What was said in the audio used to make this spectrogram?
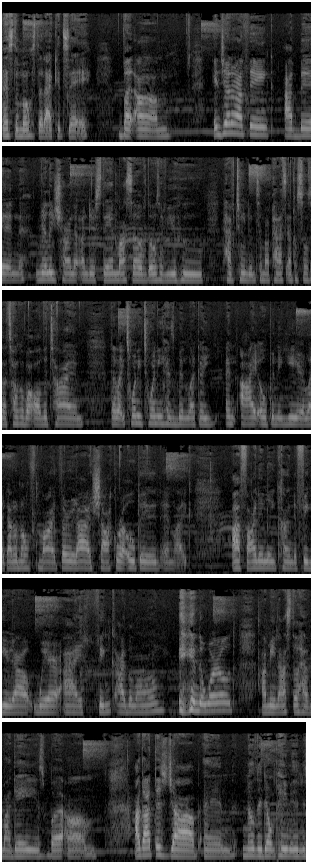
that's the most that I could say. But um, in general, I think I've been really trying to understand myself. Those of you who have tuned into my past episodes, I talk about all the time that like 2020 has been like a an eye opening year. Like I don't know if my third eye chakra opened and like I finally kind of figured out where I think I belong in the world. I mean, I still have my days, but um I got this job and no they don't pay me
